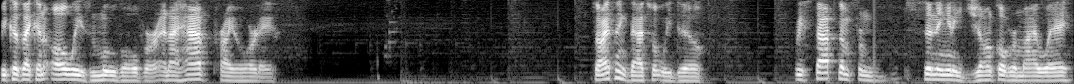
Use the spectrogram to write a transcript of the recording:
because I can always move over and I have priority. So I think that's what we do. We stop them from sending any junk over my way.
